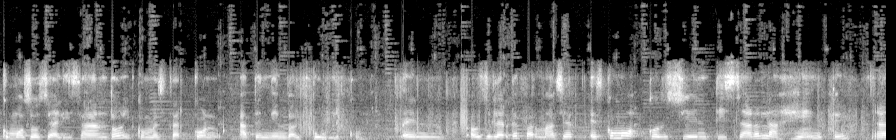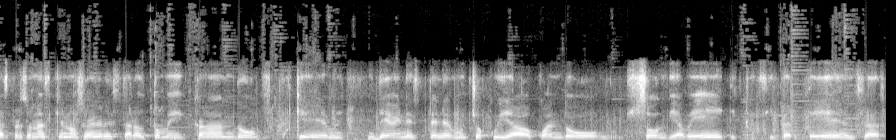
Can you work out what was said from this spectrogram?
como socializando y como estar con atendiendo al público en auxiliar de farmacia es como concientizar a la gente, a las personas que no se deben estar automedicando, que deben tener mucho cuidado cuando son diabéticas, hipertensas,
